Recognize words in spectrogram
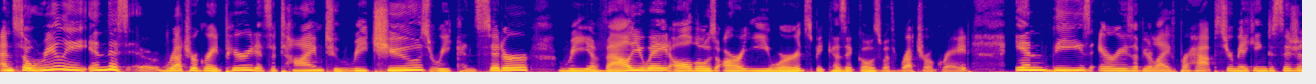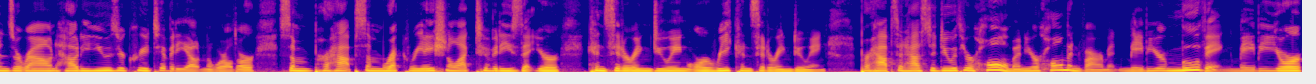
And so, really, in this uh, retrograde period, it's a time to re choose, reconsider, reevaluate all those RE words because it goes with retrograde in these areas of your life. Perhaps you're making decisions around how to use your creativity out in the world, or some perhaps some recreational activities that you're considering doing or reconsidering doing. Perhaps it has to do with your home and your home environment. Maybe you're moving. Maybe you're,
